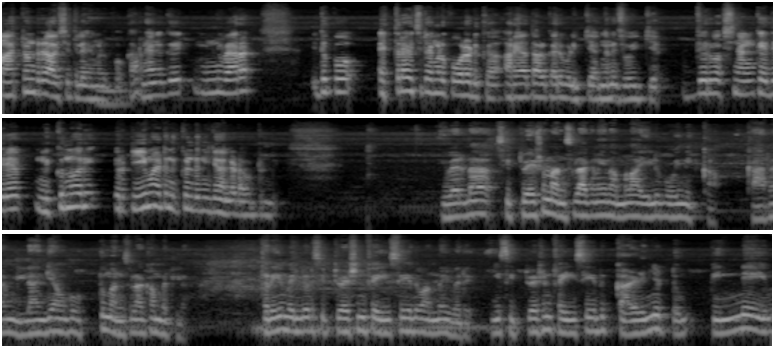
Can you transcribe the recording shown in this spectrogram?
മാറ്റേണ്ട ഒരു ആവശ്യത്തില്ല ഞങ്ങളിപ്പോൾ കാരണം ഞങ്ങൾക്ക് ഇനി വേറെ ഇതിപ്പോൾ എത്ര വെച്ചിട്ട് ഞങ്ങൾ കോൾ എടുക്കുക? അറിയാത്ത ആൾക്കാർ വിളിക്കുക അങ്ങനെ ചോദിക്കുക. ഇതൊരു പക്ഷെ ഞങ്ങൾക്കെതിരെ നിൽക്കുന്നവർ ഒരു ടീമായിട്ട് നിൽക്കുന്നുണ്ടെന്ന് എനിക്ക് നല്ല ഡൗട്ടുണ്ട് ഇവരുടെ സിറ്റുവേഷൻ മനസ്സിലാക്കണമെങ്കിൽ നമ്മൾ അതിൽ പോയി നിൽക്കണം. കാരണം ഇല്ലെങ്കിൽ നമുക്ക് ഒട്ടും മനസ്സിലാക്കാൻ പറ്റില്ല. ഇത്രയും വലിയൊരു സിറ്റുവേഷൻ ഫേസ് ചെയ്ത് വന്ന ഇവർ ഈ സിറ്റുവേഷൻ ഫേസ് ചെയ്ത് കഴിഞ്ഞിട്ടും പിന്നെയും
